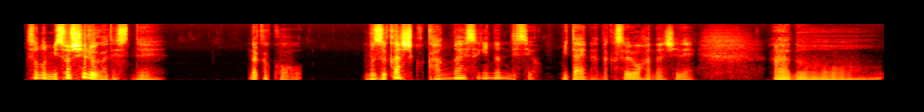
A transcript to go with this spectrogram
その味噌汁がですね、なんかこう、難しく考えすぎなんですよ。みたいな、なんかそういうお話で、あのー、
